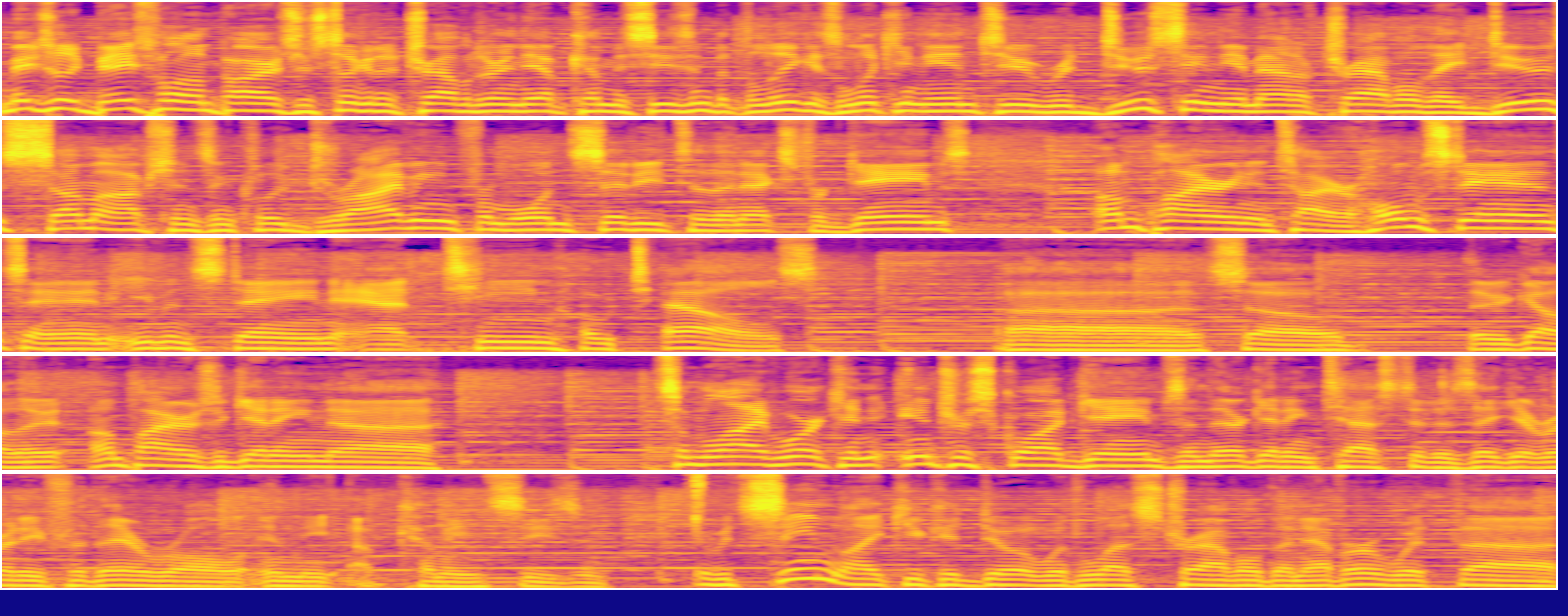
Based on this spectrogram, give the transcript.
Major League Baseball umpires are still going to travel during the upcoming season, but the league is looking into reducing the amount of travel they do. Some options include driving from one city to the next for games, umpiring entire homestands, and even staying at team hotels. Uh, so there you go. The umpires are getting uh, some live work in inter squad games, and they're getting tested as they get ready for their role in the upcoming season. It would seem like you could do it with less travel than ever. With uh,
